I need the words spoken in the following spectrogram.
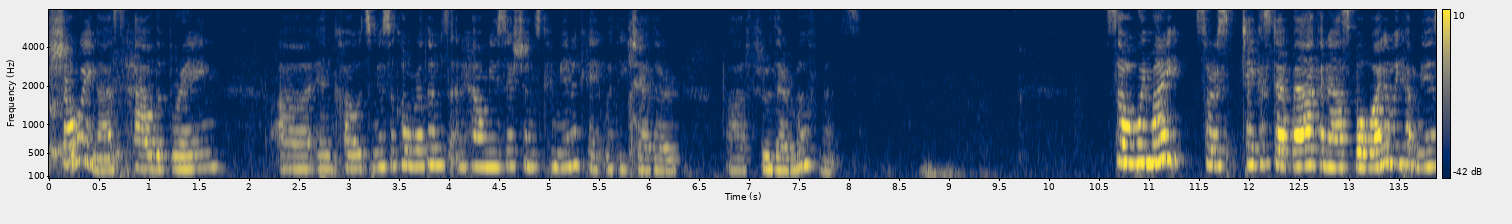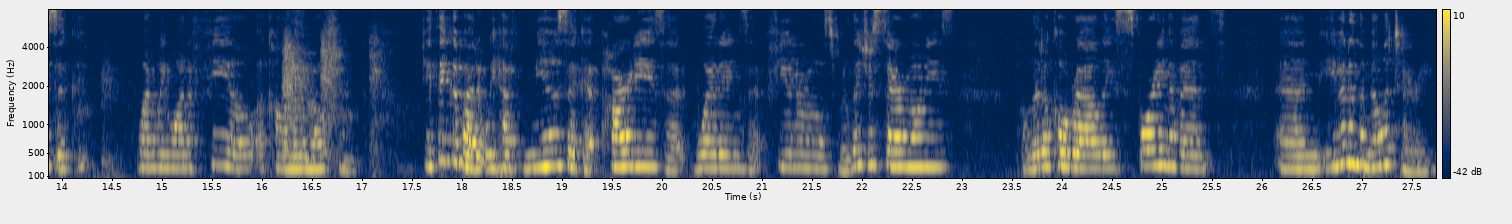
showing us how the brain uh, encodes musical rhythms and how musicians communicate with each other uh, through their movements. So we might sort of take a step back and ask, well, why do we have music when we want to feel a common emotion? If you think about it, we have music at parties, at weddings, at funerals, religious ceremonies, political rallies, sporting events, and even in the military.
